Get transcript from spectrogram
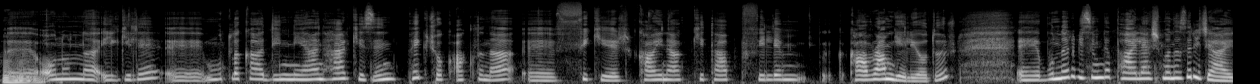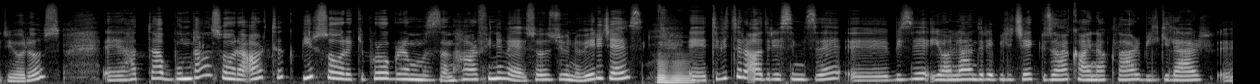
hı hı. E, onunla ilgili e, mutlaka dinleyen herkesin pek çok aklına e, fikir, kaynak, kitap, film, kavram geliyordur. E, bunları bizimle paylaşmanızı rica ediyoruz. E, hatta bundan sonra artık bir sonraki programımızın harfini ve sözcüğünü vereceğiz. Hı hı. E, Twitter adresimize e, e, bizi yönlendirebilecek güzel kaynaklar, bilgiler, e,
